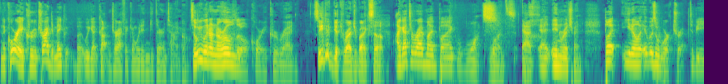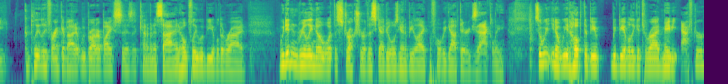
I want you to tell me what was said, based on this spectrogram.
And the Corey crew tried to make it, but we got caught in traffic and we didn't get there in time. So we went on our own little Corey crew ride. So you did get to ride your bike some I got to ride my bike once once. at, at in Richmond. But you know, it was a work trip. To be completely frank about it, we brought our bikes as a kind of an aside. Hopefully, we'd be able to ride. We didn't really know what the structure of the schedule was going to be like before we got there exactly. So we, you know, we had hoped that be we'd be able to get to ride maybe after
